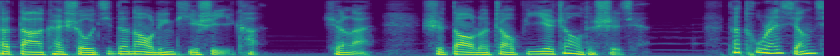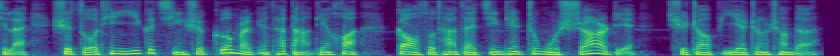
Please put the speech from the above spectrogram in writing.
他打开手机的闹铃提示一看，原来是到了照毕业照的时间。他突然想起来，是昨天一个寝室哥们给他打电话，告诉他在今天中午十二点去照毕业证上的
